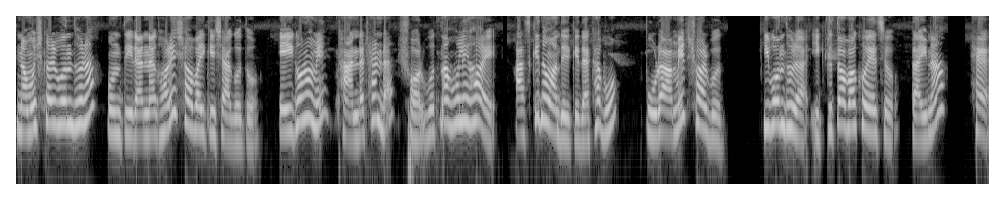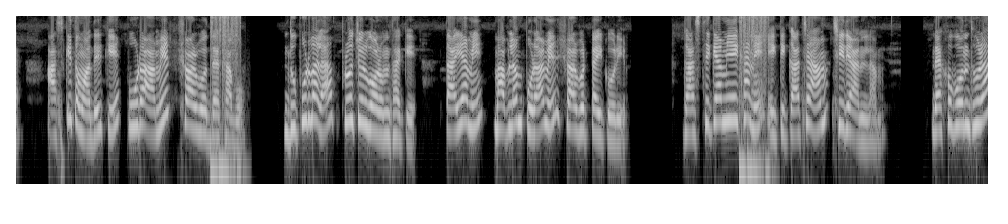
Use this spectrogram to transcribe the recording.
নমস্কার বন্ধুরা, অন্তি রান্নাঘরে সবাইকে স্বাগত। এই গরমে ঠান্ডা ঠান্ডা শরবত না হলে হয়। আজকে তোমাদেরকে দেখাবো পোড়া আমের শরবত। কি বন্ধুরা, একটু তো অবাক হয়েছ, তাই না? হ্যাঁ আজকে তোমাদেরকে পোড়া আমের শরবত দেখাবো। দুপুরবেলা প্রচুর গরম থাকে, তাই আমি ভাবলাম পোড়া আমের শরবতটাই করি। গাছ থেকে আমি এখানে একটি কাঁচা আম ছিঁড়ে আনলাম। দেখো বন্ধুরা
